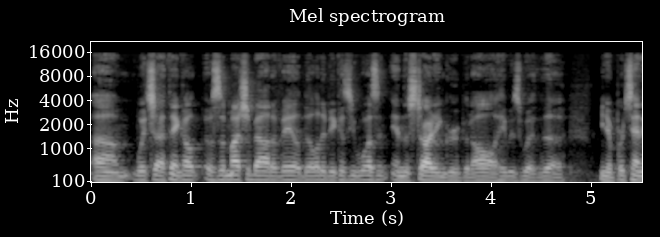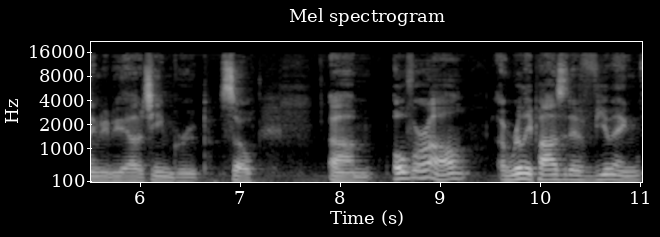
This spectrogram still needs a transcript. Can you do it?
um, which I think was much about availability because he wasn't in the starting group at all. He was with the, you know, pretending to be the other team group. So, um, overall, a really positive viewing,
